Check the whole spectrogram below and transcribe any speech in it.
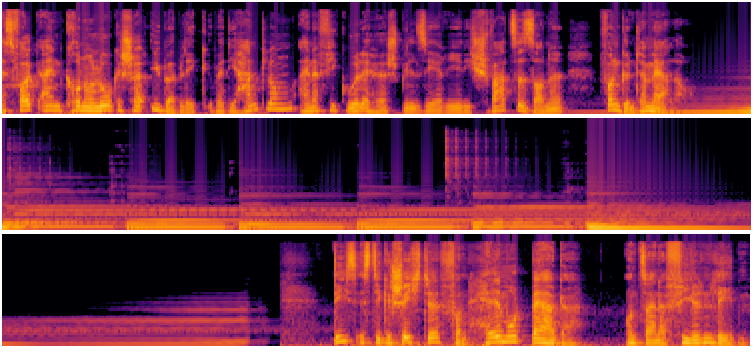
Es folgt ein chronologischer Überblick über die Handlung einer Figur der Hörspielserie Die schwarze Sonne von Günter Merlau. Dies ist die Geschichte von Helmut Berger und seiner vielen Leben.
